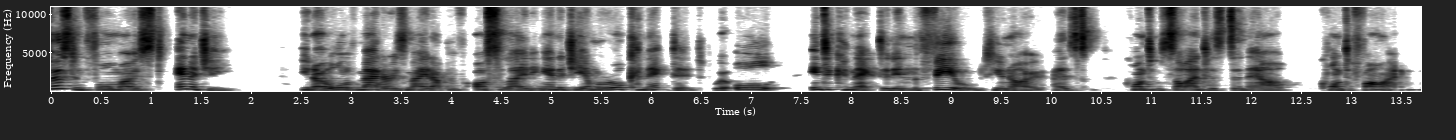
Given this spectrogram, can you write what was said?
first and foremost energy. You know, all of matter is made up of oscillating energy and we're all connected. We're all interconnected in the field, you know, as quantum scientists are now quantifying.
